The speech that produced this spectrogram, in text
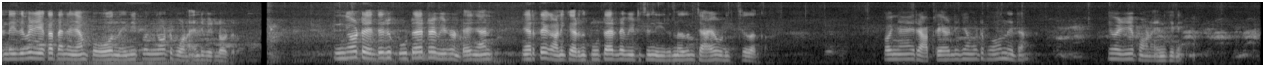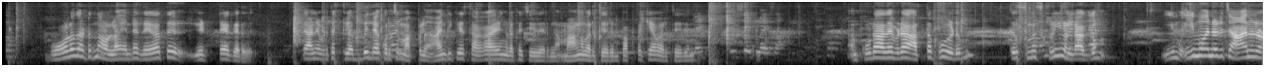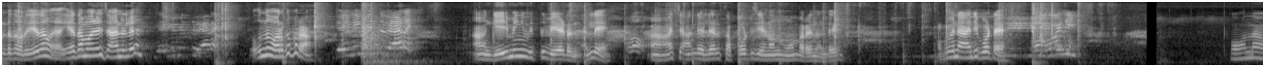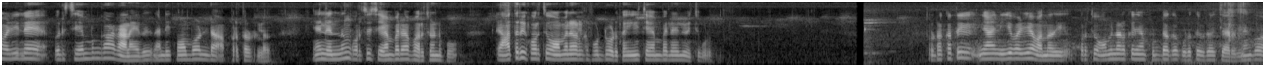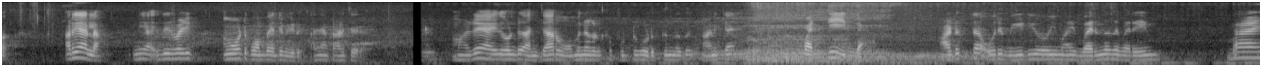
എന്റെ ഇതുവഴിയൊക്കെ തന്നെ ഞാൻ പോകുന്നു. ഇനിയിപ്പോൾ ഇങ്ങോട്ട് പോകണം എന്റെ വീട്ടിലോട്ട്. ഇങ്ങോട്ട് എന്റെ ഒരു കൂട്ടുകാരുടെ വീടുണ്ട്. ഞാൻ നേരത്തെ കാണിക്കുമായിരുന്നു. കൂട്ടുകാരന്റെ വീട്ടിൽ ചെന്ന് ഇരുന്നതും ചായ കുടിച്ചതൊക്കെ അപ്പോൾ ഞാൻ രാത്രിയായതുകൊണ്ട് ഇനി അങ്ങോട്ട് പോകുന്നില്ല. ഈ വഴിയെ പോകണം എനിക്കിനി. ബോൾ തട്ടുന്നുള്ള എന്റെ ദേഹത്ത് ഇട്ടേക്കരുത്. ഇതാണ് ഇവിടുത്തെ ക്ലബിലെ കുറച്ച് മക്കൾ ആന്റിക്ക് സഹായങ്ങളൊക്കെ ചെയ്തു തരുന്ന. മാങ്ങ പറിച്ചു പപ്പയ്ക്ക പറിച്ചു കൂടാതെ ഇവിടെ അത്തപ്പൂ ഇടും. ക്രിസ്മസ് ട്രീ ഉണ്ടാക്കും. ഈ ഈ മോനൊരു ചാനലുണ്ടെന്ന് പറയും ഏതാ ഏതാ മോനെ ചാനൽ ഒന്ന് ഓർക്കപ്പറ പറ. ആ ഗെയിമിങ് വിത്ത് വേടൻ അല്ലേ? ആ ചാനൽ എല്ലാവരും സപ്പോർട്ട് ചെയ്യണമെന്ന് മോൻ പറയുന്നുണ്ട്. അപ്പോൾ പിന്നെ ആന്റി പോട്ടെ? പോകുന്ന വഴിയിലെ ഒരു ചേമ്പും കാടാണ് ഇത്. എന്റെ ഈ കോമ്പൗണ്ടിന്റെ അപ്പുറത്തോട്ടുള്ളത്. ഞാൻ എന്നും കുറച്ച് ചേമ്പല പറിച്ചുകൊണ്ട് പോകും. രാത്രി കുറച്ച് ഓമനകൾക്ക് ഫുഡ് കൊടുക്കാം. ഈ ചേമ്പലയിൽ വെച്ച് കൊടുക്കും. തുടക്കത്തിൽ ഞാൻ ഈ വഴിയാണ് വന്നത്. കുറച്ച് ഓമനകൾക്ക് ഞാൻ ഫുഡൊക്കെ കൊടുത്ത് ഇവിടെ വെച്ചായിരുന്നു. ഞങ്ങൾക്ക് അറിയാമല്ലോ ഇനി ഇതുവഴി അങ്ങോട്ട് പോകുമ്പോൾ എന്റെ വീട്. അത് ഞാൻ കാണിച്ചു തരാം. മഴയായതുകൊണ്ട് അഞ്ചാറ് ഓമനകൾക്ക് ഫുഡ് കൊടുക്കുന്നത് കാണിക്കാൻ പറ്റിയില്ല. അടുത്ത ഒരു വീഡിയോയുമായി വരുന്നത് വരെയും ബൈ.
